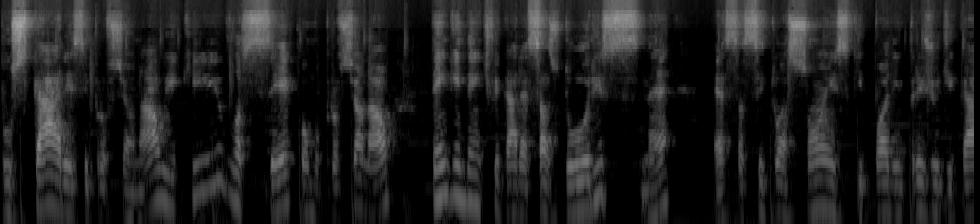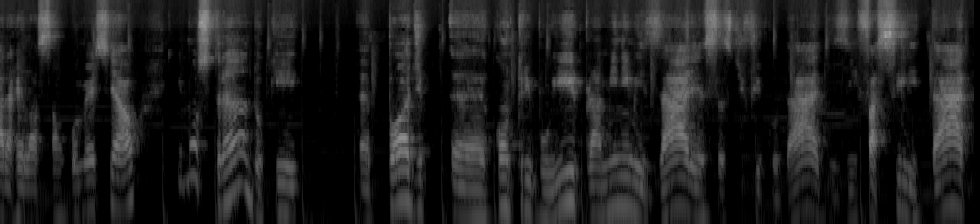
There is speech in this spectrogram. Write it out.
buscar esse profissional e que você, como profissional, tem que identificar essas dores, né? Essas situações que podem prejudicar a relação comercial e mostrando que é, pode é, contribuir para minimizar essas dificuldades e facilitar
